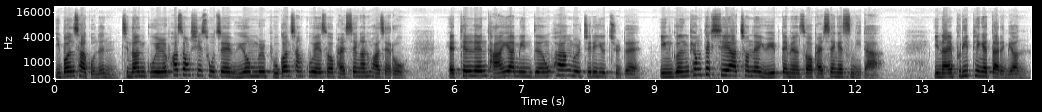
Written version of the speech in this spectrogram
이번 사고는 지난 9일 화성시 소재 위험물 보관 창고에서 발생한 화재로 에틸렌 다이아민 등 화학물질이 유출돼 인근 평택시의 하천에 유입되면서 발생했습니다. 이날 브리핑에 따르면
